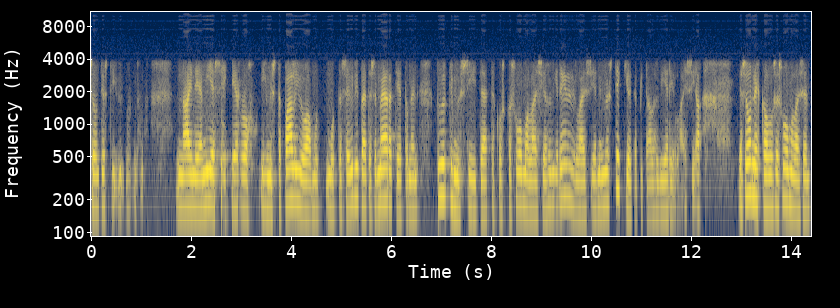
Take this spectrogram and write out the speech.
se on tietysti nainen ja mies ei kerro ihmistä paljon, mutta, mutta se ylipäätään se määrätietoinen pyrkimys siitä, että koska suomalaisia on hyvin erilaisia, niin myös tekijöitä pitää olla hyvin erilaisia. Ja se on ehkä ollut se suomalaisen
